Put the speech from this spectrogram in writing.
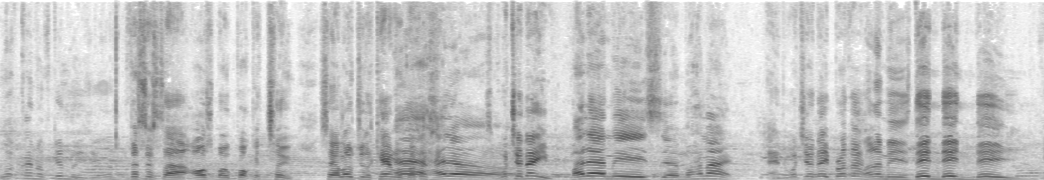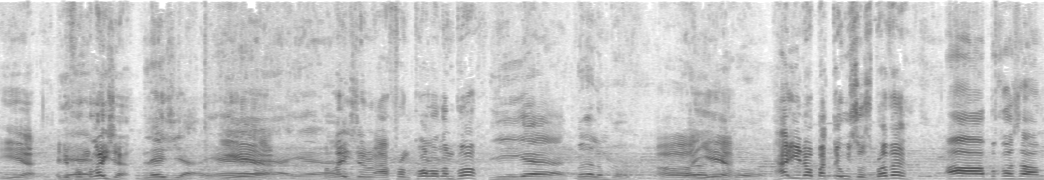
what kind of camera is you on? This is the Osmo Pocket 2. Say hello to the camera, Uh, brothers. hello. What's your name? My name is uh, Muhammad. And what's your name, brother? My name is Den Den Den. Yeah. And you're from Malaysia? Malaysia. Yeah. Yeah. Malaysia uh, from Kuala Lumpur? Yeah. Kuala Lumpur. Oh, Kuala yeah. Lumpur. How do you know about the Usos, brother? Ah, because um,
